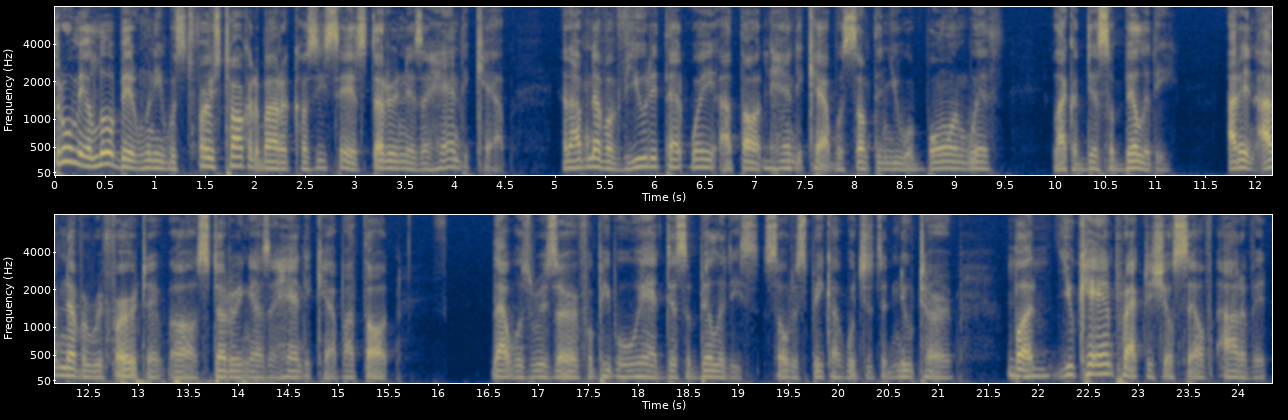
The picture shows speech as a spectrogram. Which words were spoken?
threw me a little bit when he was first talking about it because he said stuttering is a handicap, and I've never viewed it that way. I thought handicap was something you were born with, like a disability. I didn't. I've never referred to uh, stuttering as a handicap. I thought that was reserved for people who had disabilities, so to speak, uh, which is a new term. But you can practice yourself out of it.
